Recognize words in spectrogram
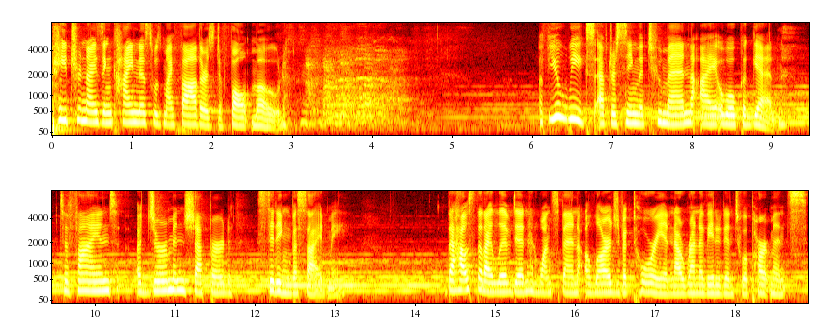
patronizing kindness was my father's default mode. A few weeks after seeing the two men, I awoke again to find a German shepherd sitting beside me. The house that I lived in had once been a large Victorian, now renovated into apartments.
